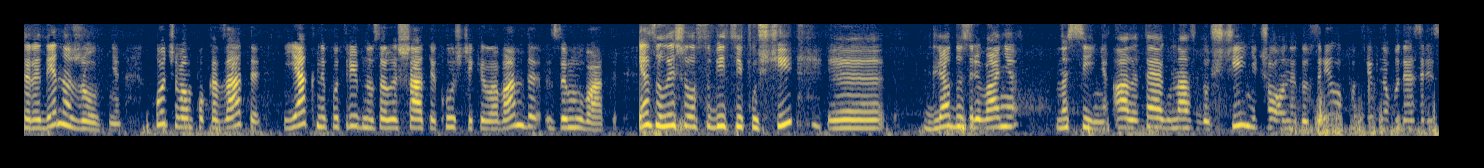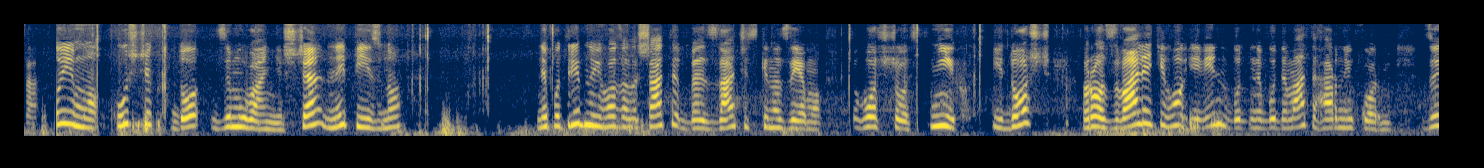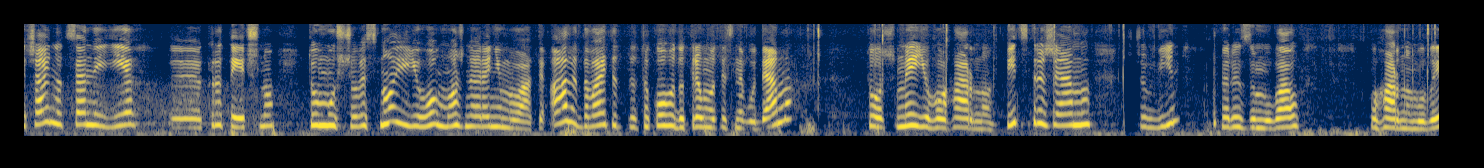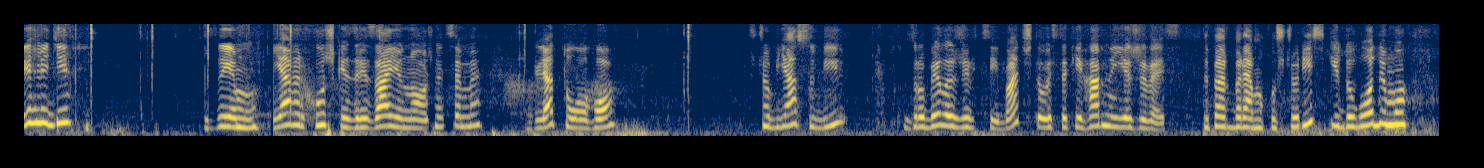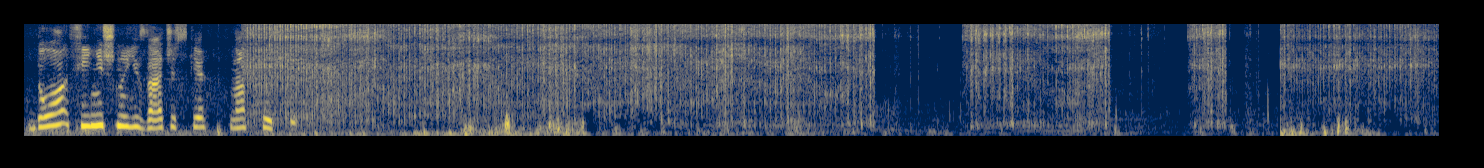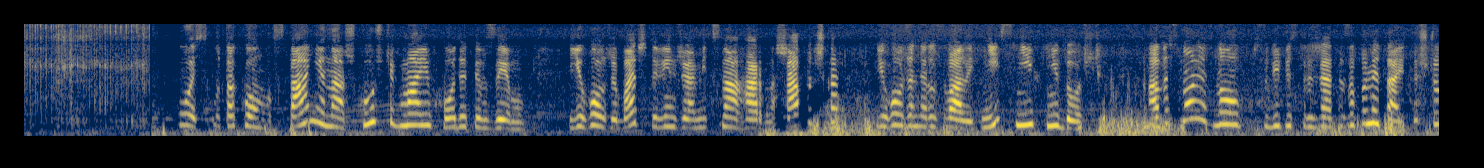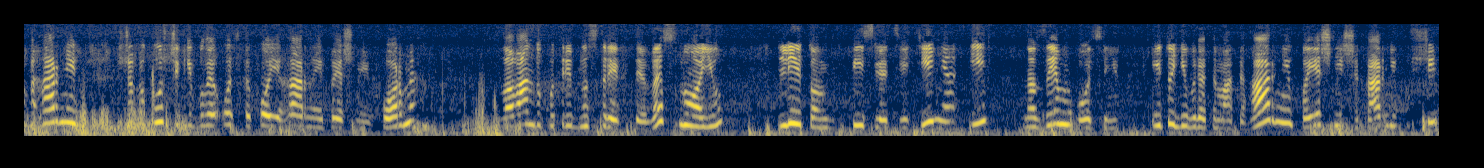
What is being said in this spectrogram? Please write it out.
середина жовтня. Хочу вам показати, як не потрібно залишати кущики лаванди зимувати. Я залишила собі ці кущі е, для дозрівання насіння, але так як у нас дощі, нічого не дозріло, потрібно буде зрізати. Готуємо кущик до зимування. Ще не пізно. Не потрібно його залишати без зачіски на зиму, того що сніг і дощ розвалять його, і він не буде мати гарної форми. Звичайно, це не є критично, тому що весною його можна реанімувати. Але давайте до такого дотримуватись не будемо. Тож ми його гарно підстрижемо, щоб він перезимував у гарному вигляді зиму. Я верхушки зрізаю ножницями для того, щоб я собі зробила живці. Бачите, ось такий гарний є живець. Тепер беремо кущоріз і доводимо до фінішної зачіски на кущі. Ось у такому стані наш кущик має входити в зиму. Його вже бачите, він вже міцна, гарна шапочка, його вже не розвалить ні сніг, ні дощ. А весною знову собі підстрижете. Запам'ятайте, щоб гарні, щоб кущики були ось такої гарної пишної форми. Лаванду потрібно стригти весною, літом після цвітіння і на зиму осінню. І тоді будете мати гарні, пишні, шикарні кущі.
